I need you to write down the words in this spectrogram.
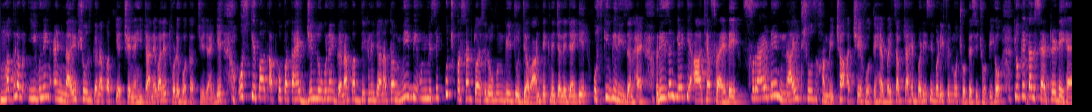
मतलब evening and night shows Ganapath के अच्छे नहीं जाने वाले, थोड़े बहुत अच्छे जाएँगे। उसके बाद आपको पता है, जिन लोगों ने गणपत देखने जाना था मे बी उनमें से कुछ परसेंट तो ऐसे लोग होंगे जो जवान देखने चले जाएँगे। उसकी भी रीजन है। रीजन यह कि आज है फ्राइडे फ्राइडे नाइट शोज़ हमेशा अच्छे होते हैं। भाई साहब, चाहे बड़ी से बड़ी फ़िल्म हो, छोटे से छोटी हो, क्योंकि कल सैटरडे है।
